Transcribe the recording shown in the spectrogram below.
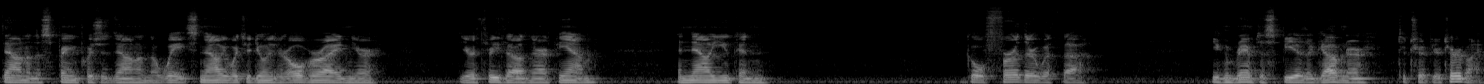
down on the spring, pushes down on the weights. Now what you're doing is you're overriding your, your 3000 RPM, and now you can go further with the you can bring up the speed of the governor to trip your turbine.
